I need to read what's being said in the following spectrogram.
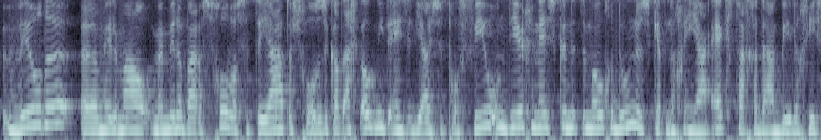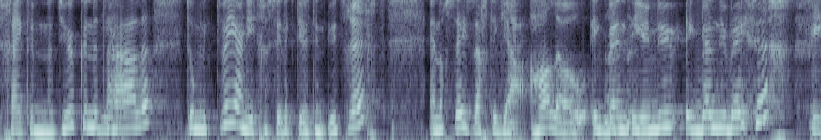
wilde. Ehm, helemaal, mijn middelbare school was de theaterschool. Dus ik had eigenlijk ook niet eens het juiste profiel om diergeneeskunde te mogen doen. Dus ik heb nog een jaar extra gedaan biologie, scheikunde, natuurkunde te Ja. halen. Toen ben ik twee jaar niet geselecteerd in Utrecht. En nog steeds dacht ik, ja, hallo, ik ben hier nu, ik ben nu bezig. Nu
